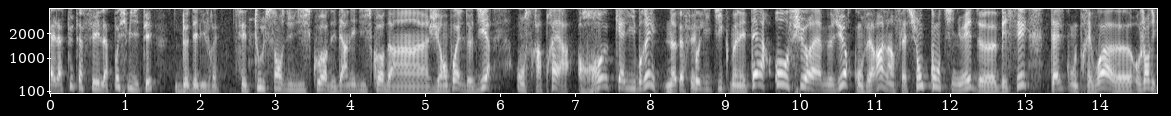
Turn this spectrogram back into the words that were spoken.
elle a tout à fait la possibilité de délivrer. C'est tout le sens du discours, des derniers discours d'un géant poil, de dire on sera prêt à recalibrer notre politique monétaire au fur et à mesure qu'on verra l'inflation continuer de baisser tel qu'on le prévoit euh, aujourd'hui.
